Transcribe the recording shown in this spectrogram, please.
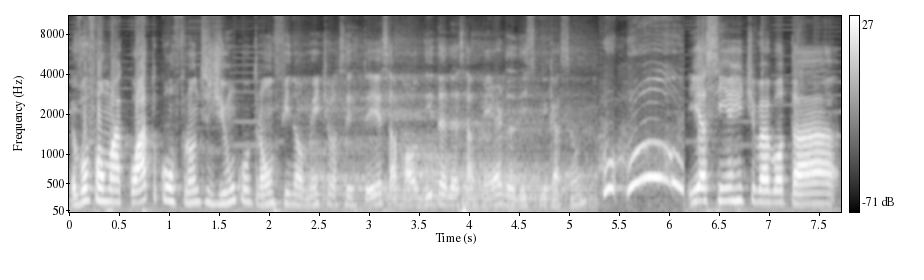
Eu vou formar quatro confrontos de um contra um. Finalmente eu acertei essa maldita dessa merda de explicação. Uhul! E assim a gente vai botar.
